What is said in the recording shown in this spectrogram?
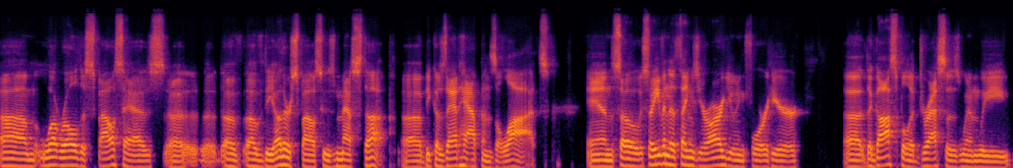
um, what role the spouse has uh, of, of the other spouse who's messed up, uh, because that happens a lot. And so, so even the things you're arguing for here, uh, the gospel addresses when we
